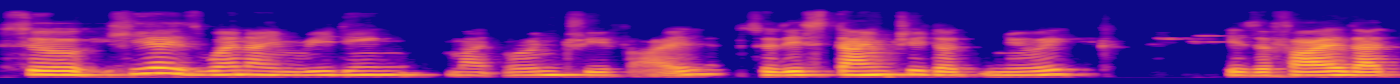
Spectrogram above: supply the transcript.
so here is when I'm reading my own tree file. So this timetree.nuic is a file that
